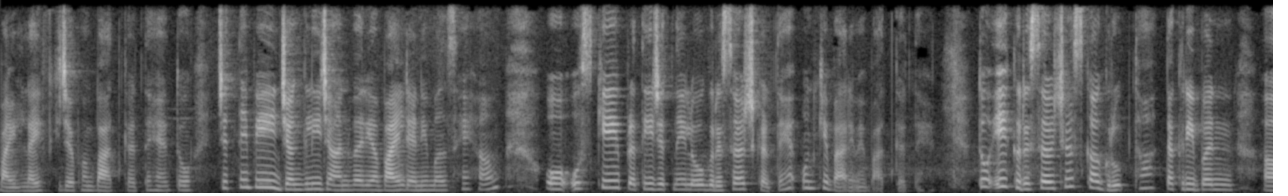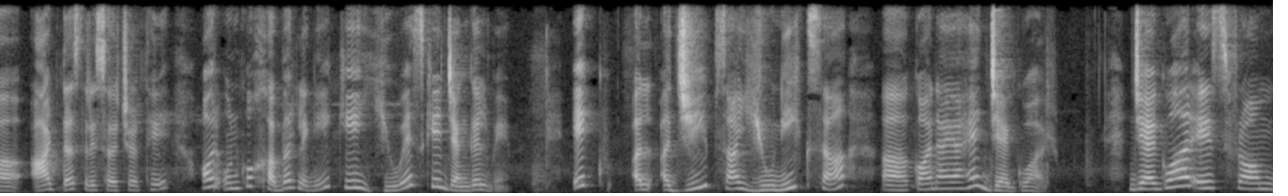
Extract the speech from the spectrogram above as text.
वाइल्ड लाइफ की जब हम बात करते हैं तो जितने भी जंगली जानवर या वाइल्ड एनिमल्स हैं हम उसके प्रति जितने लोग रिसर्च करते हैं, उनके बारे में बात करते हैं। तो एक रिसर्चर्स का ग्रुप था, तकरीबन आठ दस रिसर्चर थे, और उनको ख़बर लगी कि यूएस के जंगल में एक अजीब सा यूनिक सा कौन आया है? Jaguar jaguar is from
